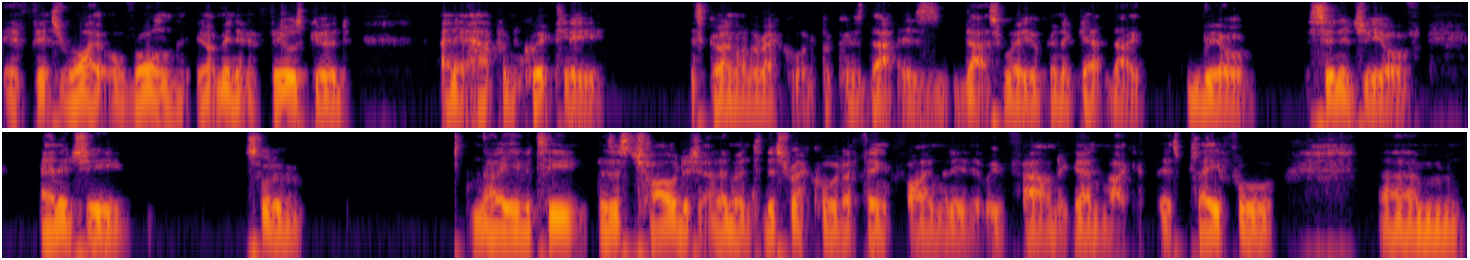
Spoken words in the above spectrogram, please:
if it's right or wrong. You know what I mean? If it feels good and it happened quickly, it's going on the record because that is that's where you're going to get that real synergy of energy, sort of naivety. There's this childish element to this record, I think, finally that we've found again. Like it's playful. Um,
